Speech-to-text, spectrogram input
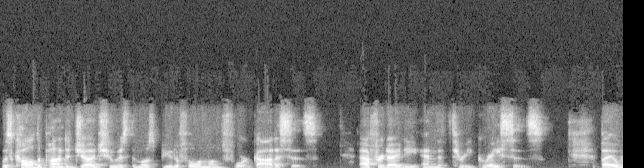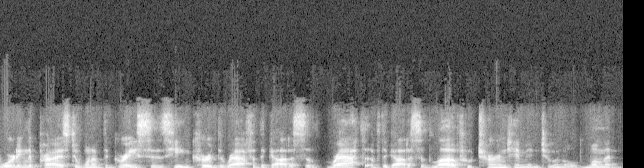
was called upon to judge who is the most beautiful among four goddesses, Aphrodite and the three Graces. By awarding the prize to one of the Graces, he incurred the wrath of the goddess of wrath of the goddess of love, who turned him into an old woman.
